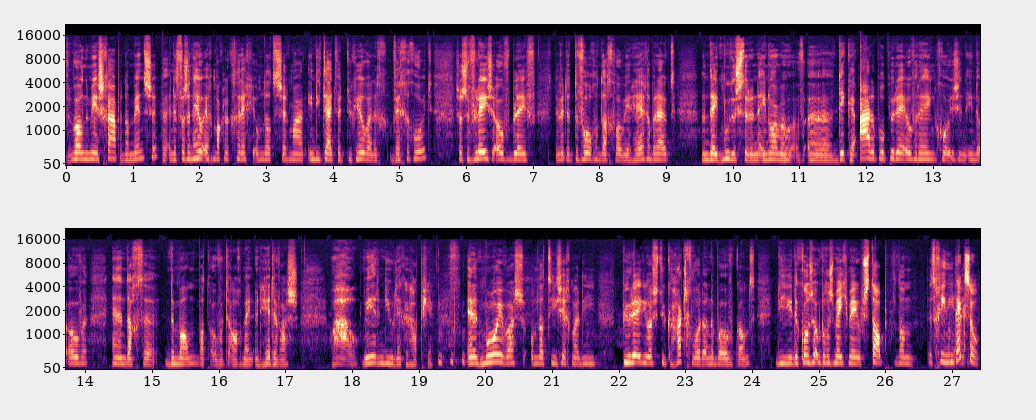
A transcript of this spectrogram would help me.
Er woonden meer schapen dan mensen. en het was een heel erg makkelijk gerechtje. Omdat zeg maar, in die tijd werd natuurlijk heel weinig weggegooid. Dus als er vlees overbleef. Dan werd het de volgende dag gewoon weer hergebruikt. Dan deed moeders er een enorme uh, dikke aardappelpuree overheen, gooien ze in de oven. En dan dacht uh, de man, wat over het algemeen een herder was, wauw, weer een nieuw lekker hapje. en het mooie was, omdat die, zeg maar, die puree die was natuurlijk hard geworden aan de bovenkant. Die, daar kon ze ook nog eens een beetje mee op stap. Dan, het ging een deksel.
